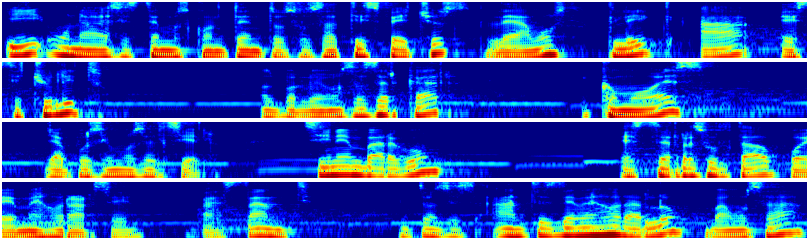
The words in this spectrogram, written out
y una vez estemos contentos o satisfechos le damos clic a este chulito. Nos volvemos a acercar y como ves ya pusimos el cielo. Sin embargo este resultado puede mejorarse bastante. Entonces antes de mejorarlo vamos a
